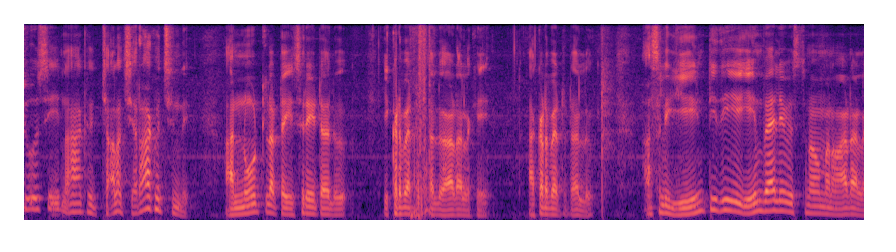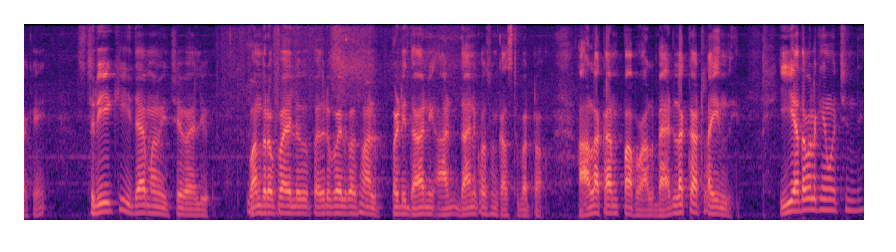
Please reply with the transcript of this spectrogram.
చూసి నాకు చాలా చిరాకు వచ్చింది. ఆ నోట్లు అట్ట ఇసిరేయటాలు ఇక్కడ పెట్టటాలు ఆడాళ్ళకి అక్కడ పెట్టటాలు. అసలు ఏంటిది? ఏం వాల్యూ ఇస్తున్నాం మనం ఆడాళ్ళకి? స్త్రీకి ఇదే మనం ఇచ్చే వాల్యూ వంద రూపాయలు పది రూపాయల కోసం వాళ్ళు పడి దాని దానికోసం కష్టపడటం. వాళ్ళ కానీ పాపం వాళ్ళ బ్యాడ్ లక్ అట్లా అయింది. ఈ ఎదవలకి ఏమొచ్చింది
